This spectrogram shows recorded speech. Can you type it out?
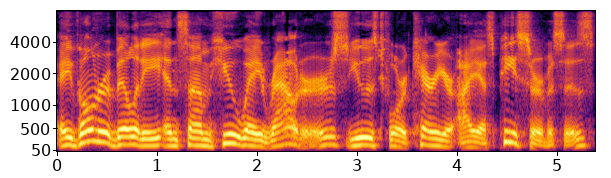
a vulnerability in some Huawei routers used for carrier ISP services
